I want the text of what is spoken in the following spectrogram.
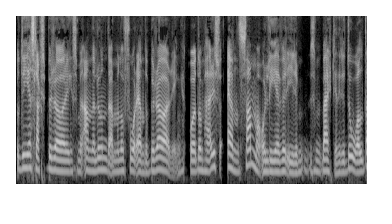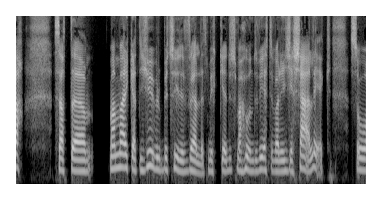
Och Det är en slags beröring som är annorlunda, men de får ändå beröring. Och De här är så ensamma och lever i det, liksom, verkligen i det dolda. Så att eh, man märker att djur betyder väldigt mycket. Du som har hund vet ju vad det ger kärlek. Så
